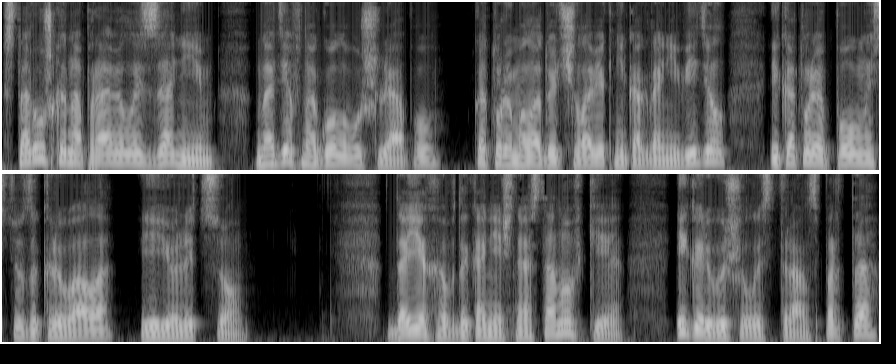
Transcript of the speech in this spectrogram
Старушка направилась за ним, надев на голову шляпу, которую молодой человек никогда не видел и которая полностью закрывала ее лицо. Доехав до конечной остановки, Игорь вышел из транспорта,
